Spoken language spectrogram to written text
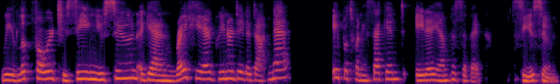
We look forward to seeing you soon again right here, greenerdata.net, April 22nd, 8 a.m. Pacific. See you soon.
